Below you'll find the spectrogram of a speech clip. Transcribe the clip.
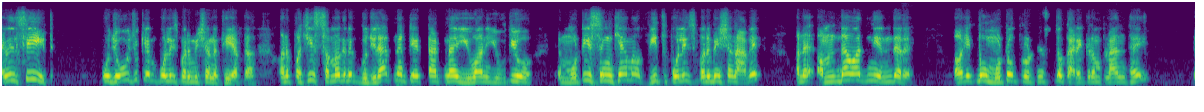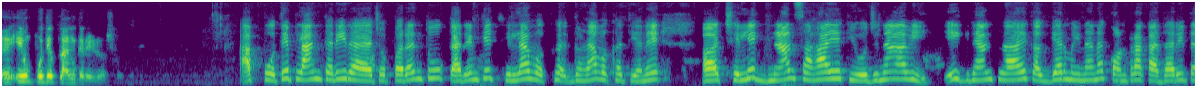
આઈ વિલ સી ઇટ હું જોઉં છું કેમ પોલીસ પરમિશન નથી આપતા. અને પછી સમગ્ર ગુજરાતના ટેટટાટના યુવાન યુવતીઓ મોટી સંખ્યામાં વિથ પોલીસ પરમિશન આવે અને અમદાવાદની અંદર એક બહુ મોટો પ્રોટેસ્ટનો કાર્યક્રમ પ્લાન થાય, એ હું પોતે પ્લાન કરી રહ્યો છું. આપ પોતે પ્લાન કરી રહ્યા છો પરંતુ કારણ કે છેલ્લા વખત ઘણા વખતથી અને છેલ્લે જ્ઞાન સહાયક યોજના આવી. એ જ્ઞાન સહાયક અગિયાર મહિનાના કોન્ટ્રાક્ટ આધારિત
